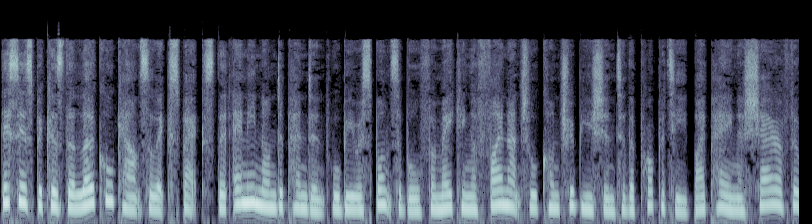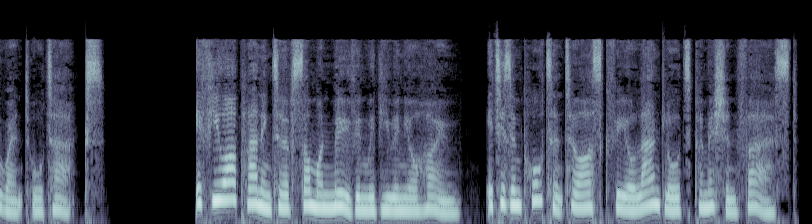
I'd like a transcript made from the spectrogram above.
This is because the local council expects that any non-dependent will be responsible for making a financial contribution to the property by paying a share of the rent or tax. If you are planning to have someone move in with you in your home, it is important to ask for your landlord's permission first.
